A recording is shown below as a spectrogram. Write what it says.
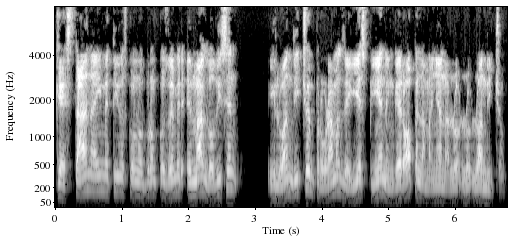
que están ahí metidos con los Broncos de Denver. Es más, lo dicen y lo han dicho en programas de ESPN, en Get Up en la mañana, lo, han dicho.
